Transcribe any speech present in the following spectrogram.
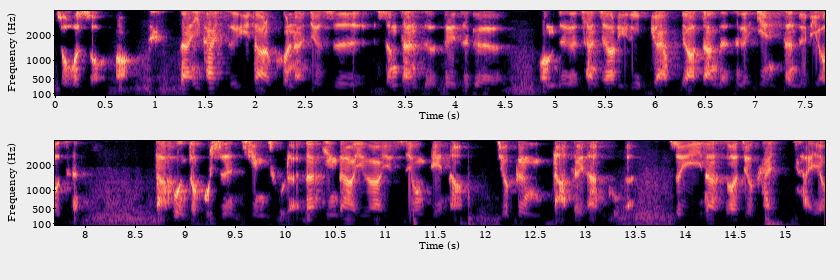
着手、哦。那一开始遇到的困难就是生生产者对这个我们这个产销履历标标章的这个验证的流程，大部分都不是很清楚了。那听到又要使用电脑，就更打退堂鼓了。所以那时候就开始采用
